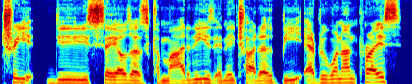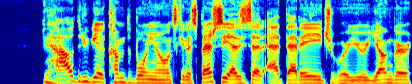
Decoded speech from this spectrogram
treat these sales as commodities and they try to beat everyone on price. How do you get comfortable in your own skin, especially as you said, at that age where you're younger,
